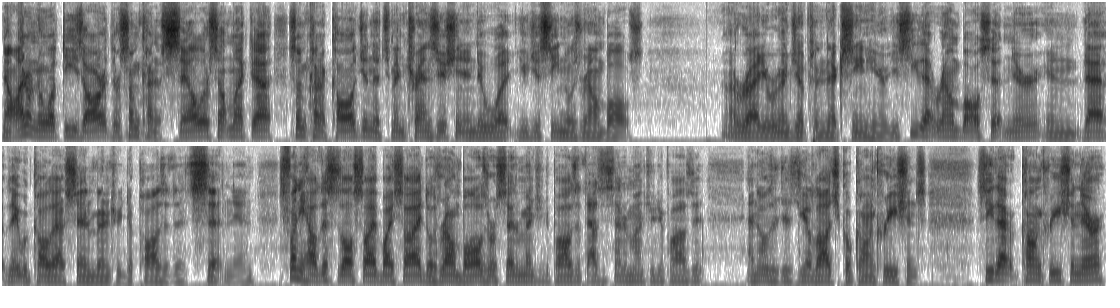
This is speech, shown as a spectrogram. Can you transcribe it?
Now, I don't know what these are. There's some kind of cell or something like that, some kind of collagen that's been transitioned into what you just seen those round balls. Alrighty, we're going to jump to the next scene here. You see that round ball sitting there, and that they would call that a sedimentary deposit that it's sitting in. It's funny how this is all side by side. Those round balls are a sedimentary deposit. That's a sedimentary deposit, and those are just geological concretions. See that concretion there?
